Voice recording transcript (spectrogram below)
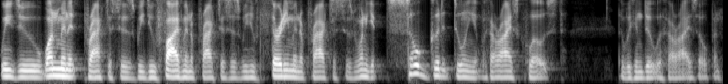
we do one minute practices, we do five minute practices, we do 30 minute practices. We want to get so good at doing it with our eyes closed that we can do it with our eyes open.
